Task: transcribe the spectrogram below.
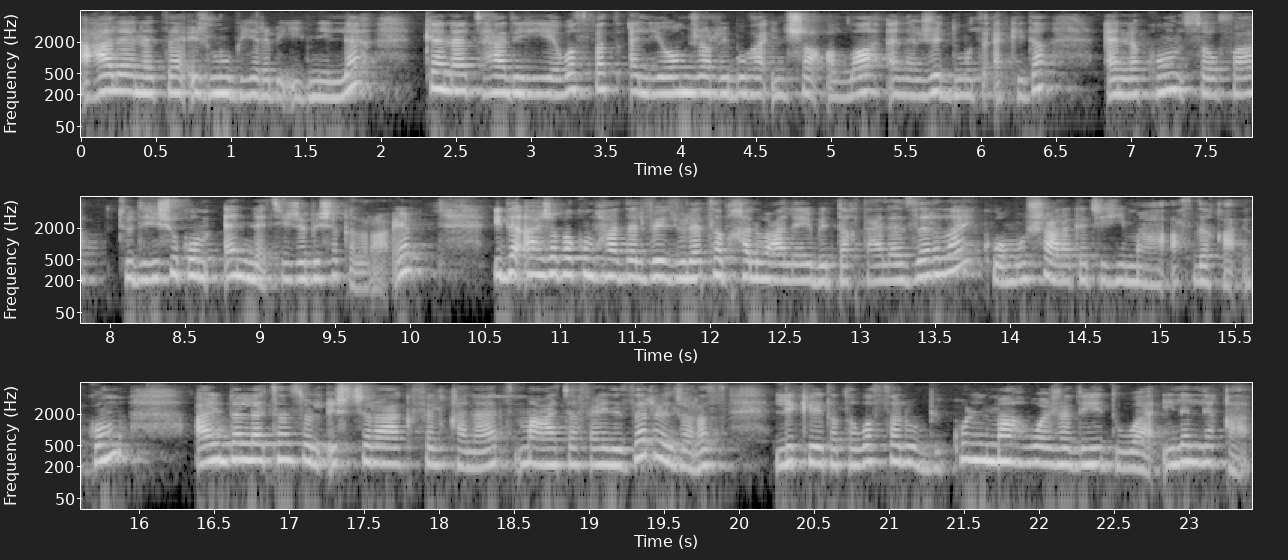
على نتائج مبهرة بإذن الله. كانت هذه هي وصفة اليوم جربوها إن شاء الله. أنا جد متأكدة أنكم سوف تدهشكم النتيجة بشكل رائع. إذا أعجبكم هذا الفيديو لا تبخلوا علي بالضغط على زر لايك ومشاركته مع أصدقائكم. أيضا لا تنسوا الاشتراك في القناة مع تفعيل زر الجرس لكي تتوصلوا بكل ما هو جديد وإلى اللقاء.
